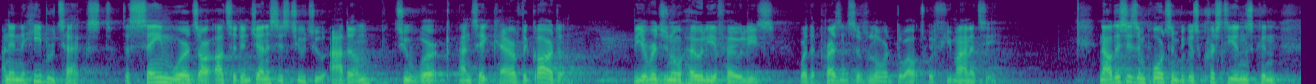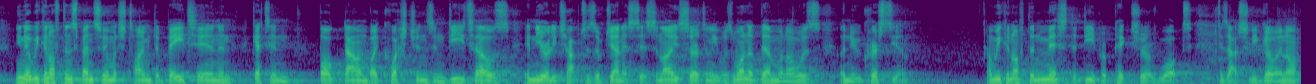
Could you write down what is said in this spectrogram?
And in the Hebrew text, the same words are uttered in Genesis 2 to Adam to work and take care of the garden, the original Holy of Holies, where the presence of Lord dwelt with humanity. Now, this is important because Christians can, you know, we can often spend so much time debating and getting bogged down by questions and details in the early chapters of Genesis, and I certainly was one of them when I was a new Christian. And we can often miss the deeper picture of what is actually going on.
